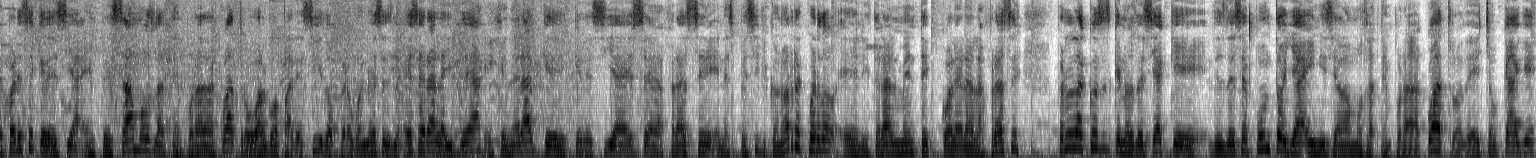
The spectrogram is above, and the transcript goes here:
me parece que decía empezamos la temporada 4 o algo parecido, pero bueno, esa, era la idea en general que, decía esa frase en específico. No recuerdo eh, literalmente cuál era la frase, pero la cosa es que nos decía que desde ese punto ya iniciábamos la temporada 4. De hecho, Kage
